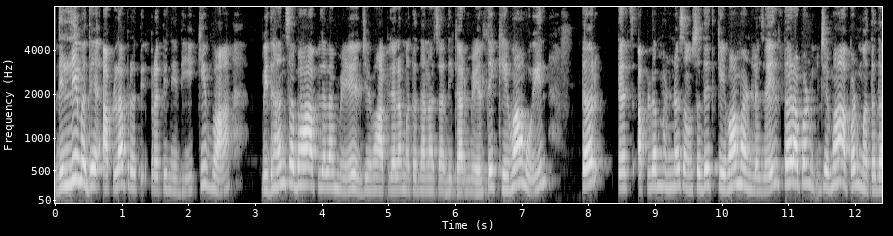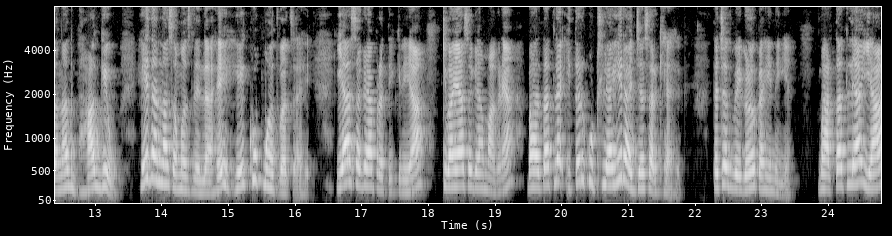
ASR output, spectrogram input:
दिल्लीमध्ये आपला प्रति प्रतिनिधी किंवा विधानसभा आपल्याला मिळेल जेव्हा आपल्याला मतदानाचा अधिकार मिळेल ते केव्हा होईल? तर त्याच आपलं म्हणणं संसदेत केव्हा मांडलं जाईल? तर आपण जेव्हा आपण मतदानात भाग घेऊ हे त्यांना समजलेलं आहे हे खूप महत्त्वाचं आहे. या सगळ्या प्रतिक्रिया किंवा या सगळ्या मागण्या भारतातल्या इतर कुठल्याही राज्यासारख्या आहेत. त्याच्यात वेगळं काही नाही आहे भारतातल्या या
